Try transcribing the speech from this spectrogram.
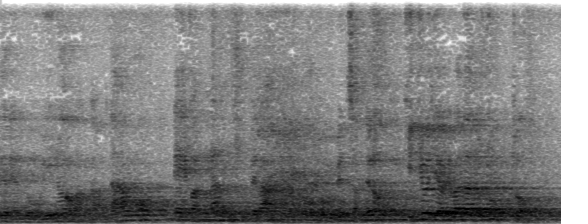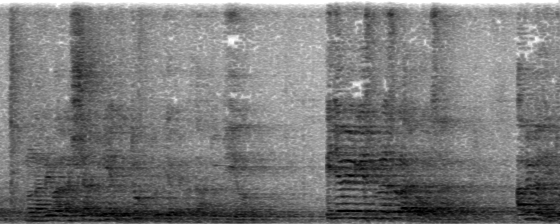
comprendere a noi, no? Adamo e Eva non hanno superato la prova. Voi pensate, no? Che Dio gli aveva dato tutto, non aveva lasciato niente, tutto gli aveva dato Dio. E gli aveva chiesto una sola cosa. Aveva detto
